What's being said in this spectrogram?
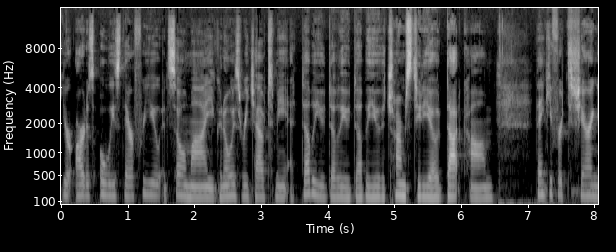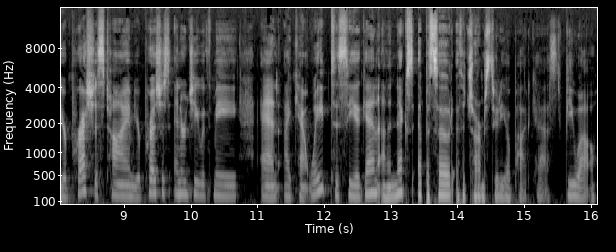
your art is always there for you, and so am I. You can always reach out to me at www.thecharmedstudio.com. Thank you for sharing your precious time, your precious energy with me. And I can't wait to see you again on the next episode of the Charmed Studio podcast. Be well.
